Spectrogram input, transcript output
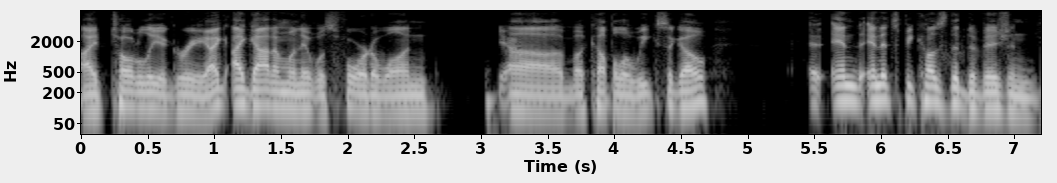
I totally agree. I, I got him when it was four to one Yeah. um, a couple of weeks ago. And and it's because the division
